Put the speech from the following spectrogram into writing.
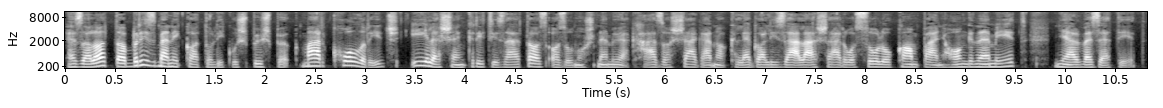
Ez alatt a brisbane katolikus püspök Mark Coleridge élesen kritizálta az azonos neműek házasságának legalizálásáról szóló kampány hangnemét, nyelvezetét.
